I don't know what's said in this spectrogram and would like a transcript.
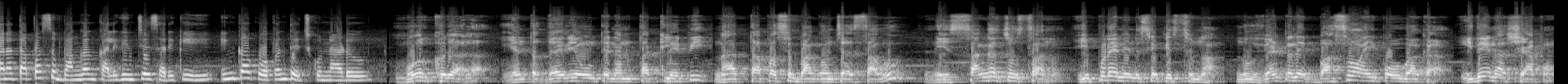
తన తపస్సు భంగం కలిగించేసరికి ఇంకా కోపం తెచ్చుకున్నాడు. మూర్ఖురాల ఎంత ధైర్యం ఉంటే నన్ను తట్లేపి నా తపస్సు భంగం చేస్తావు? నీ సంగతి చూస్తాను. ఇప్పుడే నేను శపిస్తున్నా. నువ్వు వెంటనే భస్మం అయిపోవుగాక. ఇదే నా శాపం.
